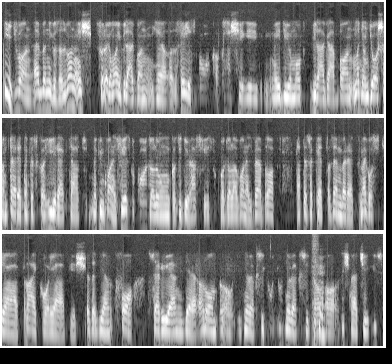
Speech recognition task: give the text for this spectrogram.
Így van, ebben igazad van, és főleg a mai világban, ugye a Facebook, a közösségi médiumok világában nagyon gyorsan terjednek ezek a hírek, tehát nekünk van egy Facebook oldalunk, az Időház Facebook oldala, van egy weblap, tehát ezeket az emberek megosztják, lájkolják, és ez egy ilyen fa szerűen ugye a lomb, ahogy így növekszik, úgy, úgy növekszik a, az ismertség is,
